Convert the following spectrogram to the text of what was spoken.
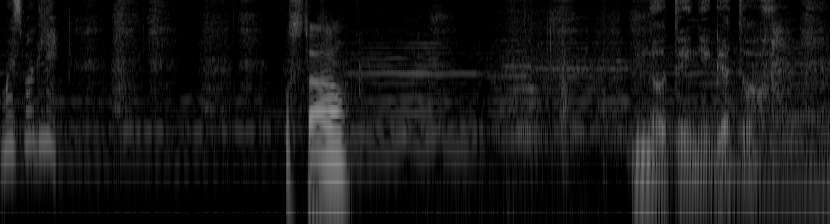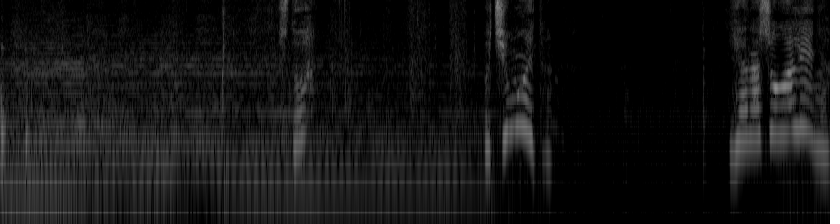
Мы смогли. Устал. но ты не готов. Что? Почему это? Я нашел оленя.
